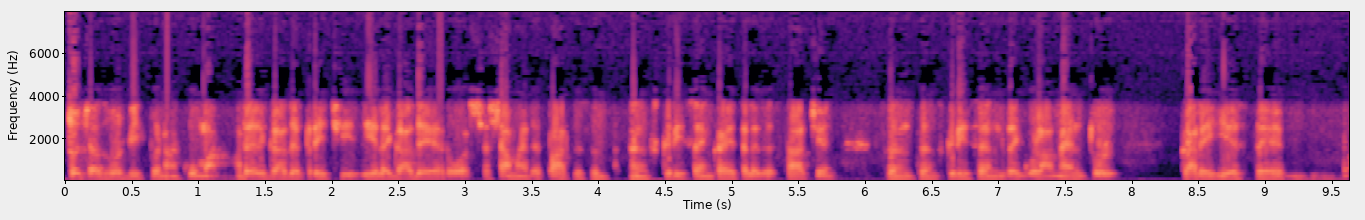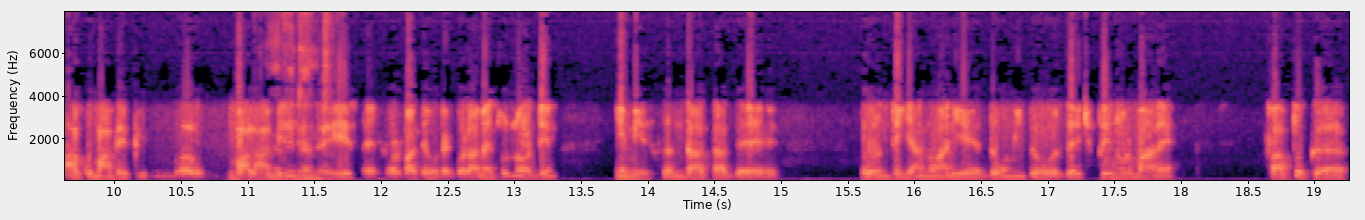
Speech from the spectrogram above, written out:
tot ce ați vorbit până acum, legat de precizie, legat de erori și așa mai departe, sunt înscrise în caietele de sarcini, sunt înscrise în regulamentul care este acum pe, valabil. Evident. Este vorba de un regulament, un ordin emis în data de 1 ianuarie 2020. Prin urmare, faptul că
